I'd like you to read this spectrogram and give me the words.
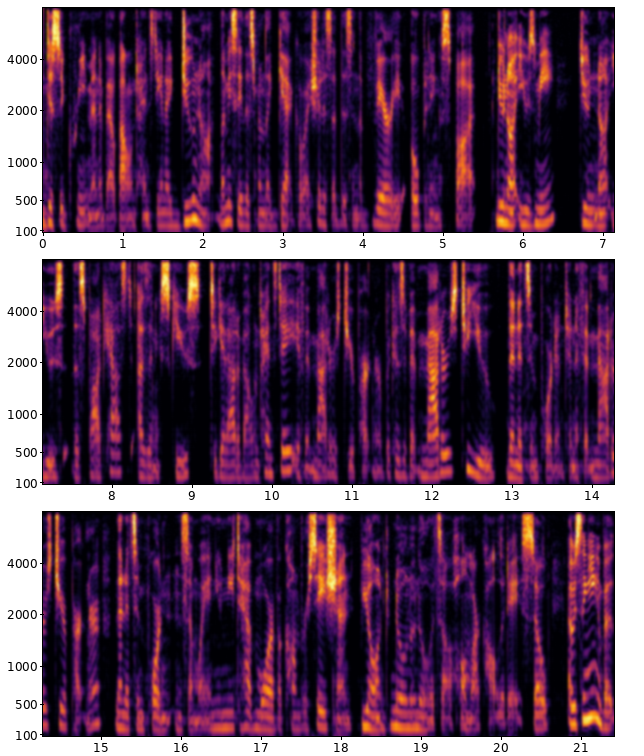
disagreement about Valentine's Day. And I do not, let me say this from the get go. I should have said this in the very opening spot. Do not use me. Do not use this podcast as an excuse to get out of Valentine's Day if it matters to your partner. Because if it matters to you, then it's important. And if it matters to your partner, then it's important in some way. And you need to have more of a conversation beyond, no, no, no, it's a Hallmark holiday. So I was thinking about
